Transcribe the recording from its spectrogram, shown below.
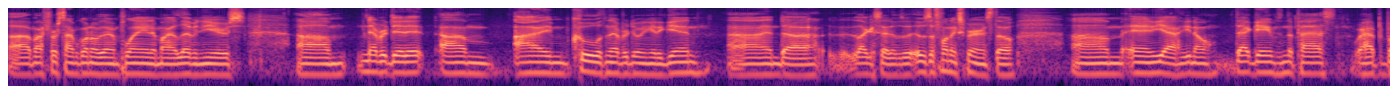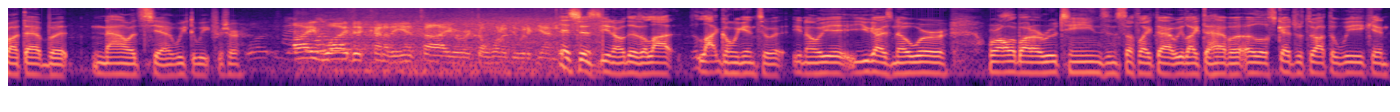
Uh, my first time going over there and playing in my 11 years. Um, never did it. Um, I'm cool with never doing it again. Uh, and uh, like I said, it was a, it was a fun experience though. Um, and yeah, you know that game's in the past. We're happy about that, but now it's yeah week to week for sure. Why why the kind of the anti or don't want to do it again? It's just you know there's a lot lot going into it. You know you guys know we're we're all about our routines and stuff like that. We like to have a, a little schedule throughout the week, and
